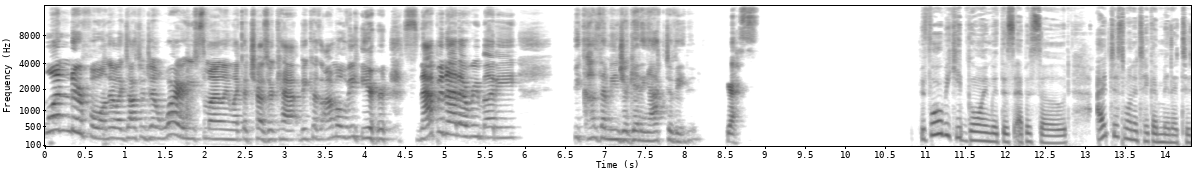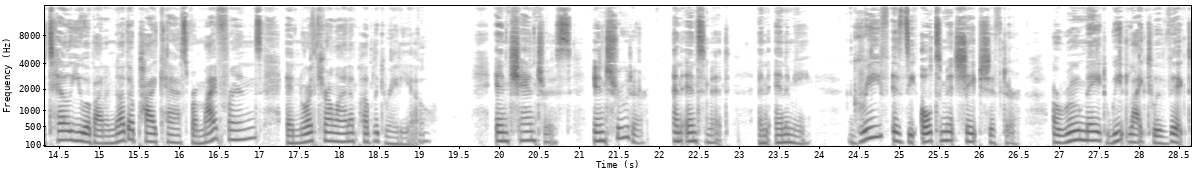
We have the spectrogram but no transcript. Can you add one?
wonderful. And they're like, Dr. Jen, why are you smiling like a Cheshire cat? Because I'm over here snapping at everybody because that means you're getting activated. Yes. Before we keep going with this episode, I just want to take a minute to tell you about another podcast from my friends at North Carolina Public Radio Enchantress, Intruder, and Intimate, an Enemy. Grief is the ultimate shapeshifter, a roommate we'd like to evict.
